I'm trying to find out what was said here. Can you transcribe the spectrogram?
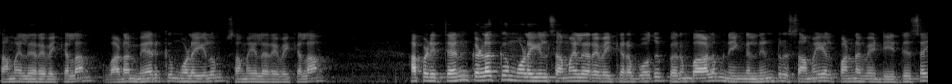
சமையலறை வைக்கலாம் வடமேற்கு மூலையிலும் சமையலறை வைக்கலாம். அப்படி தென்கிழக்கு மூலையில் சமையலறை வைக்கிற போது பெரும்பாலும் நீங்கள் நின்று சமையல் பண்ண வேண்டிய திசை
